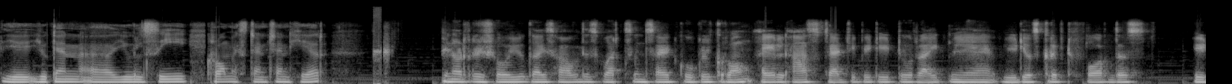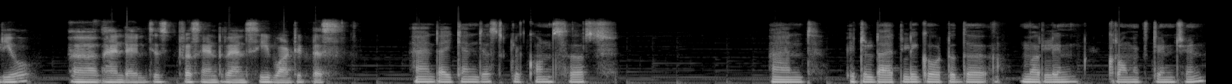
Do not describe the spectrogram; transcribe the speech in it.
You, you can uh, you will see chrome extension here. In order to show you guys how this works inside google chrome i'll ask chatgpt to write me a video script for this video uh, and i'll just press enter and see what it does and I can just click on search and it will directly go to the Merlin Chrome extension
